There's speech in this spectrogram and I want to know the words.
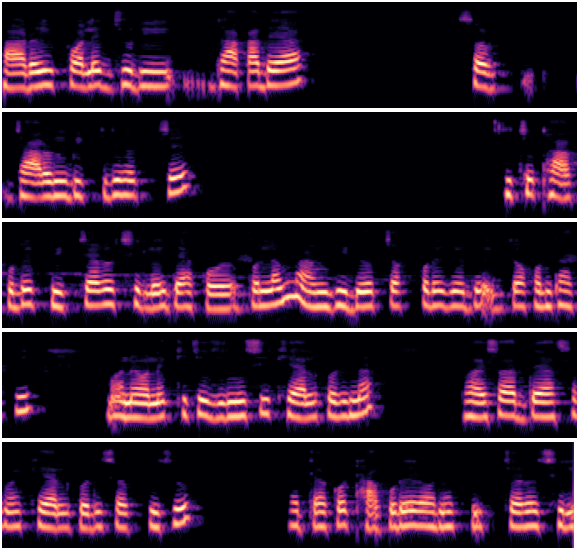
আর ওই ফলের ঝুড়ি, ঢাকা দেয়া, সব ঝাড়ন বিক্রি হচ্ছে। কিছু ঠাকুরের পিকচারও ছিল দেখো, বললাম না, আমি ভিডিও চক্করে যদি, যখন থাকি মানে অনেক কিছু জিনিসই খেয়াল করি না। ভয়েস ওভার দেওয়ার সময় খেয়াল করি সব কিছু ঠাকুরের অনেক পিকচারও ছিল।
